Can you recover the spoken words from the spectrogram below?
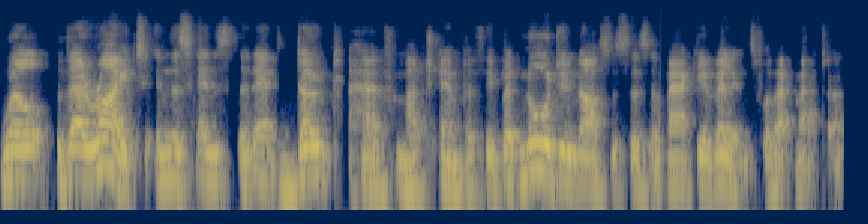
Well, they're right in the sense that they don't have much empathy, but nor do narcissists and Machiavellians for that matter.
